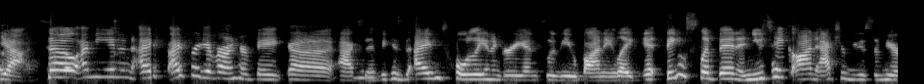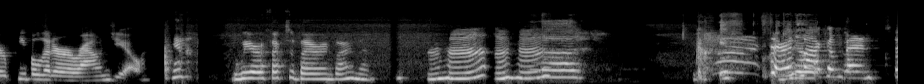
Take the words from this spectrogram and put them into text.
yeah. So I mean, I I forgive her on her fake uh, accent because I'm totally in agreement with you, Bonnie. Like it, things slip in, and you take on attributes of your people that are around you. Yeah, we are affected by our environment. Mm-hmm. Mm-hmm. Uh, if, Sarah's you know, not convinced.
